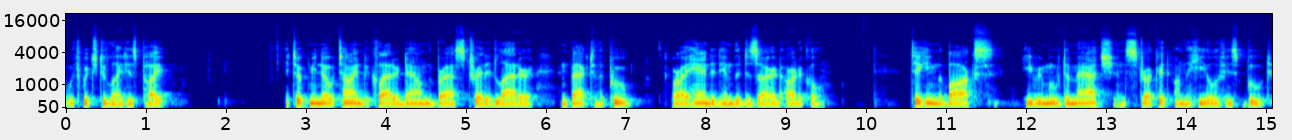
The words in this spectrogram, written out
with which to light his pipe. It took me no time to clatter down the brass treaded ladder and back to the poop, where I handed him the desired article. Taking the box, he removed a match and struck it on the heel of his boot.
